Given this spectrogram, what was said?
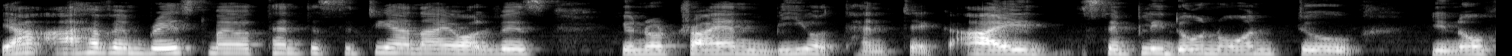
Yeah i have embraced my authenticity and i always you know try and be authentic. I simply don't want to you know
